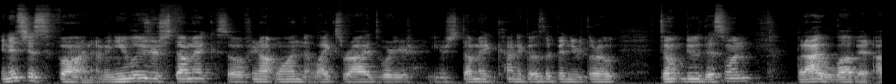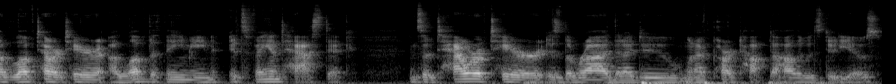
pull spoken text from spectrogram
and it's just fun. I mean, you lose your stomach, so if you're not one that likes rides where your your stomach kind of goes up in your throat, don't do this one. But I love it. I love Tower Terror. I love the theming. It's fantastic. And so Tower of Terror is the ride that I do when I've parked hop to Hollywood Studios.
